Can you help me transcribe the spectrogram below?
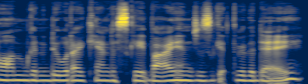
"Oh, I'm going to do what I can to skate by and just get through the day.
